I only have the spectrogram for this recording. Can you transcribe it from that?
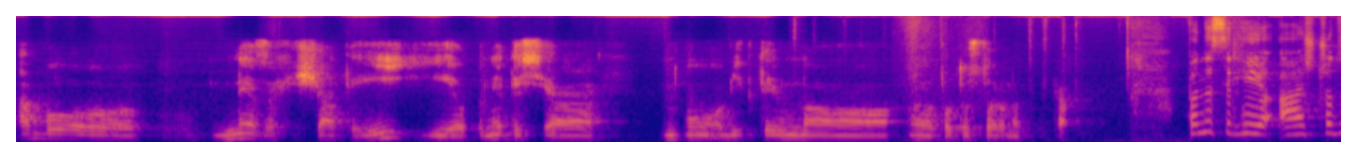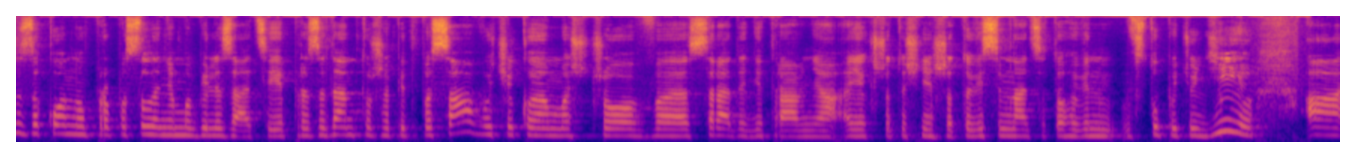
або не захищати її і опинитися ну, об'єктивно е, по ту сторону. Пане Сергію, а щодо закону про посилення мобілізації, президент уже підписав. Очікуємо, що в середині травня, а якщо точніше, то 18-го він вступить у дію. А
